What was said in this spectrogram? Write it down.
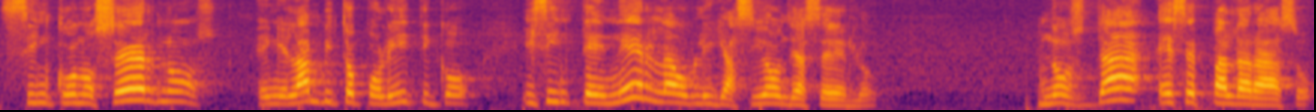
sin conocernos en el ámbito político y sin tener la obligación de hacerlo, nos da ese espaldarazo,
